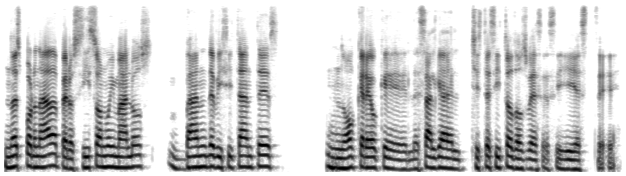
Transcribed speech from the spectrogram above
no es por nada, pero sí son muy malos. Van de visitantes. No creo que le salga el chistecito dos veces. Y este.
